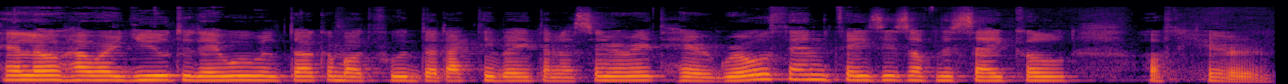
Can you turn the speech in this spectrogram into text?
Hello, how are you? Today we will talk about food that activate and accelerate hair growth and phases of the cycle of hair.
